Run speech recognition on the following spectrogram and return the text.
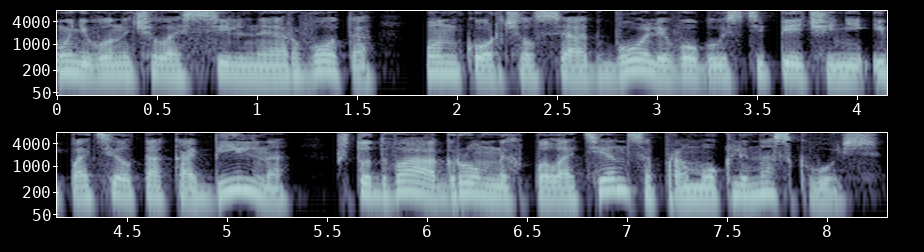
У него началась сильная рвота, он корчился от боли в области печени и потел так обильно, что два огромных полотенца промокли насквозь.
